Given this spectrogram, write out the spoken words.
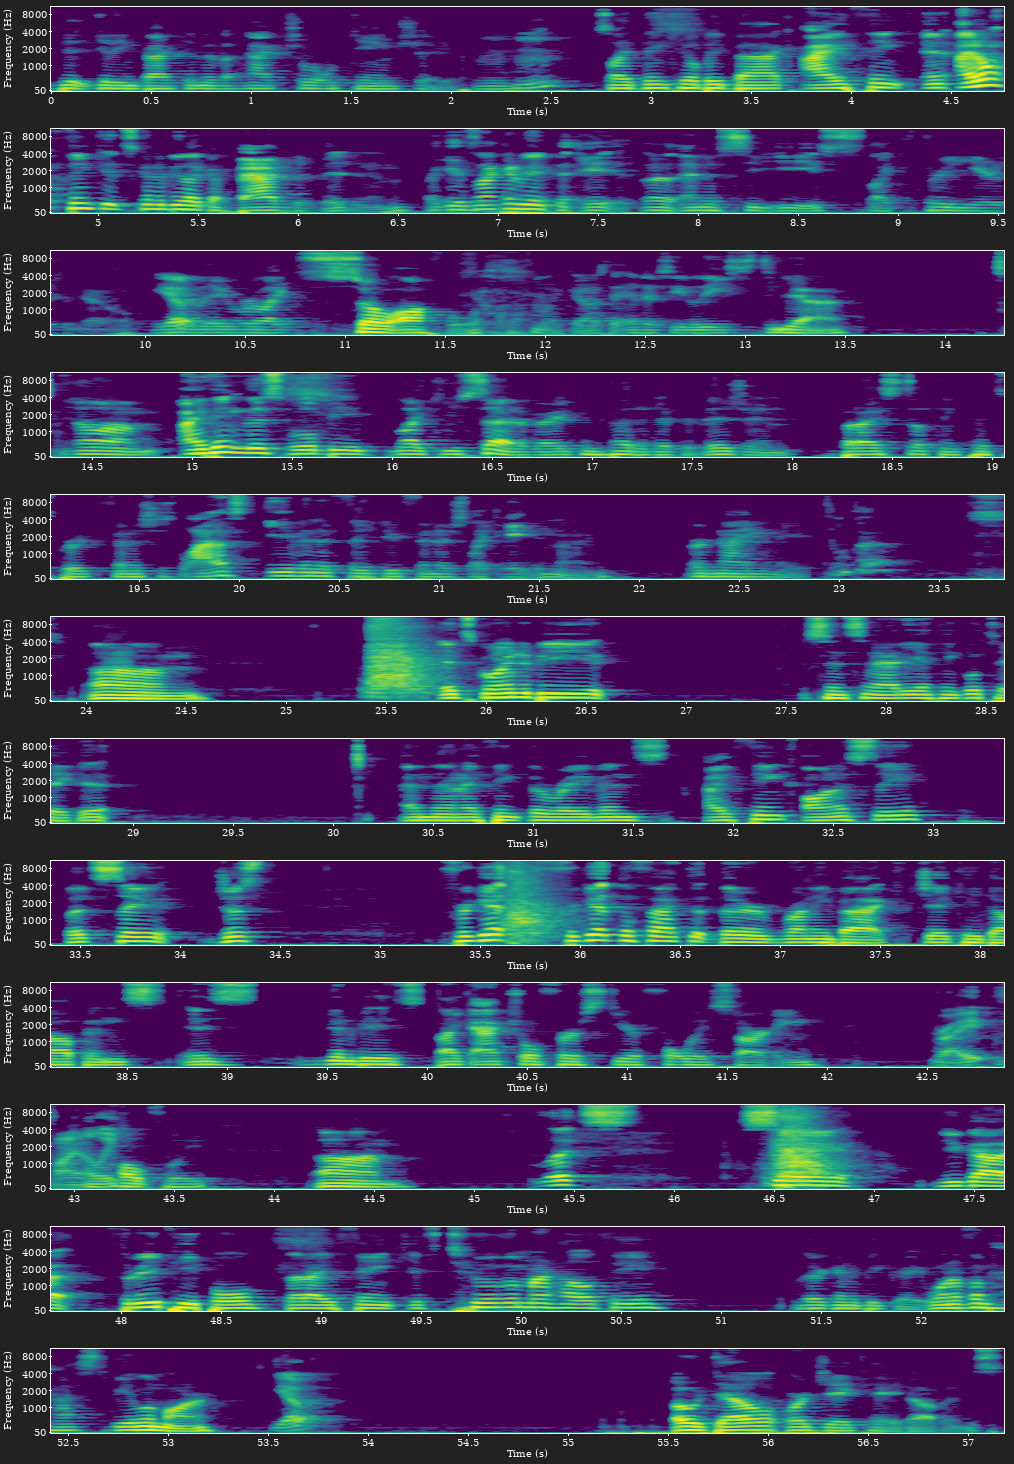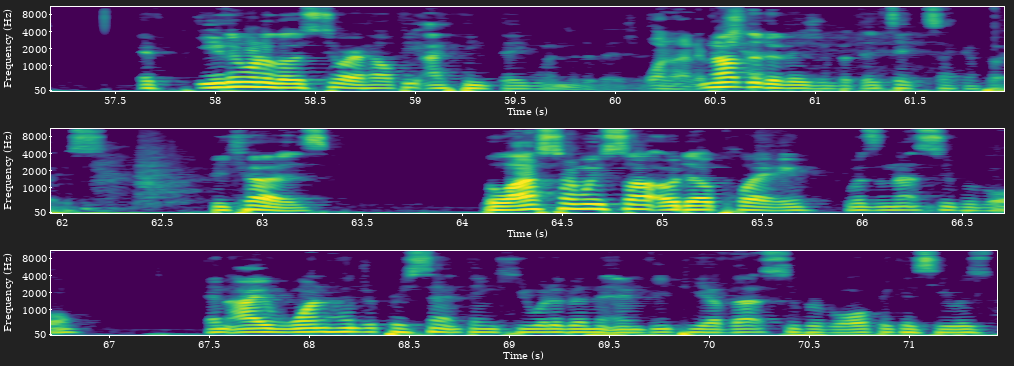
get, getting back into the actual game shape. mm-hmm. So I think he'll be back. I think, and I don't think it's going to be like a bad division. Like it's not going to be like the A- uh, NFC East like three years ago. Yep. they were like so awful. Oh my gosh, the NFC least. Yeah. Um, I think this will be, like you said, a very competitive division. But I still think Pittsburgh finishes last, even if they do finish like eight and nine or nine and eight. Okay. Um, it's going to be Cincinnati. I think will take it, and then I think the Ravens. I think honestly, let's say just forget forget the fact that their running back J.K. Dobbins is going to be his, like actual first year fully starting. Right. Finally. Hopefully, um, let's say you got three people that I think if two of them are healthy, they're going to be great. One of them has to be Lamar. Yep. Odell or J.K. Dobbins. If either one of those two are healthy, I think they win the division. 100%. Not the division, but they take second place. Because the last time we saw Odell play was in that Super Bowl. And I 100% think he would have been the MVP of that Super Bowl because he was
